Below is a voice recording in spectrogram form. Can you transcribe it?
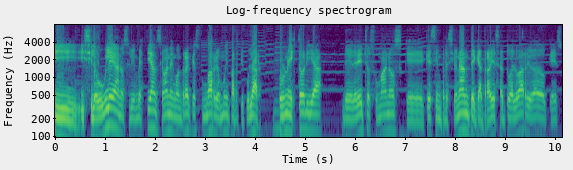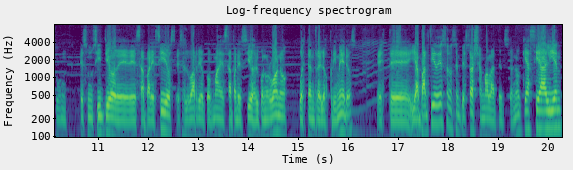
Y, y si lo googlean o se lo investigan, se van a encontrar que es un barrio muy particular, con una historia de derechos humanos que, es impresionante, que atraviesa todo el barrio, dado que es un, es un sitio de, desaparecidos, es el barrio con más desaparecidos del conurbano, o está entre los primeros. Este, y a partir de eso nos empezó a llamar la atención, ¿no? ¿Qué hace alguien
